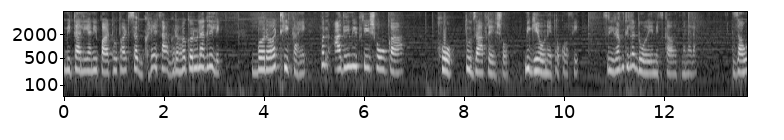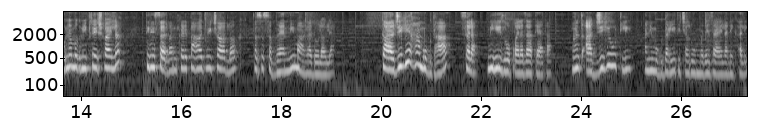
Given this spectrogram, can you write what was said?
मिताली आणि पाठोपाठ सगळेच आग्रह करू लागलेले. बरं ठीक आहे. पण आधी मी फ्रेश होऊ का? हो तू जा फ्रेश हो. मी घेऊन येतो कॉफी श्रीराम तिला डोळे मिचकावत म्हणाला. जाऊ ना मग मी फ्रेश व्हायला. तिने सर्वांकडे पाहत विचारलं. तसं सगळ्यांनी माना डोलावल्या. काळजी घे हा मुग्धा. चला मीही झोपायला जाते आता. म्हणत आजीही उठली आणि मुग्धाही तिच्या रूममध्ये जायला निघाली.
